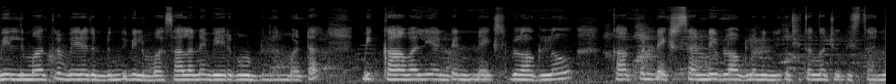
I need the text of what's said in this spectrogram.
వీళ్ళది మాత్రం వేరేది ఉంటుంది వీళ్ళ మసాలానే వేరుగా ఉంటుందన్నమాట. మీకు కావాలి అంటే నెక్స్ట్ బ్లాగ్లో కాకపోతే నెక్స్ట్ సండే బ్లాగ్లో నేను మీకు ఖచ్చితంగా చూపిస్తాను.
